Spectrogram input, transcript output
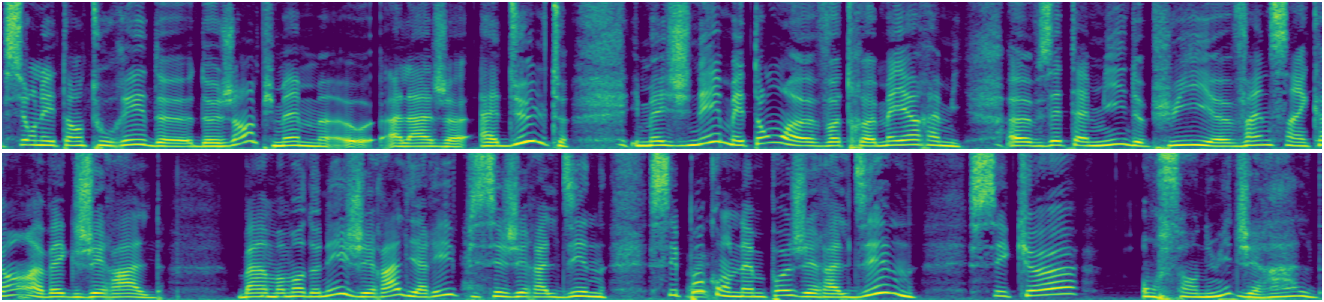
si on est entouré de, de gens, puis même euh, à l'âge adulte, imaginez, mettons, euh, votre meilleur ami. Euh, vous êtes amis depuis euh, 25 ans avec Gérald. Ben, à un moment donné, Gérald y arrive, puis c'est Géraldine. C'est pas Ouais. qu'on n'aime pas Géraldine, c'est que on s'ennuie de Gérald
